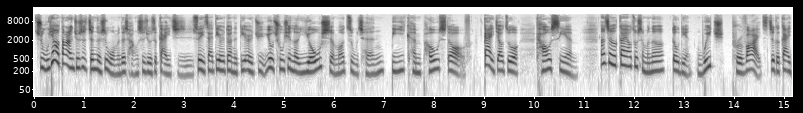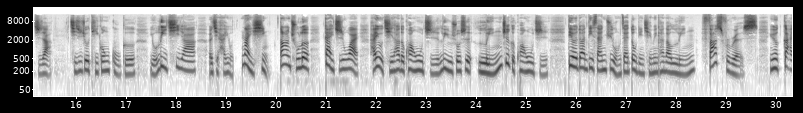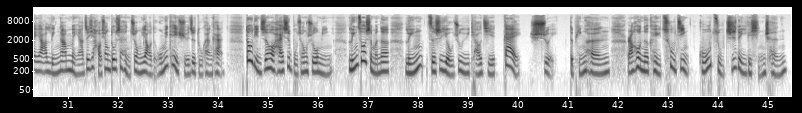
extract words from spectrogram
主要当然就是真的是我们的尝试就是钙质。所以在第二段的第二句又出现了由什么组成？be composed of，钙叫做 calcium。那这个钙要做什么呢？逗点，which provides 这个钙质啊，其实就提供骨骼有力气啊，而且还有耐性。当然，除了钙之外，还有其他的矿物质，例如说是磷这个矿物质。第二段第三句，我们在逗点前面看到磷 （phosphorus），因为钙啊、磷啊、镁啊这些好像都是很重要的，我们也可以学着读看看。逗点之后还是补充说明，磷做什么呢？磷则是有助于调节钙水的平衡，然后呢可以促进骨组织的一个形成。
